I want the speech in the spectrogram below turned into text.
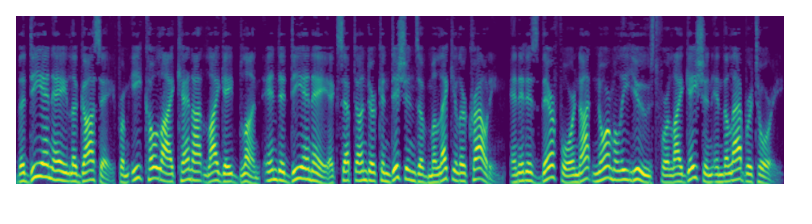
The DNA ligase from E. coli cannot ligate blunt-ended DNA except under conditions of molecular crowding, and it is therefore not normally used for ligation in the laboratory.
